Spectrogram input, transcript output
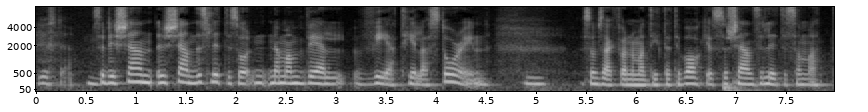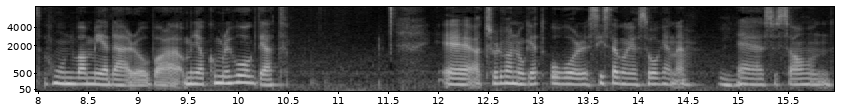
Just det. Så det, känd, det kändes lite så när man väl vet hela storyn. Mm. Som sagt var när man tittar tillbaka så känns det lite som att hon var med där och bara, men jag kommer ihåg det att eh, jag tror det var nog ett år, sista gången jag såg henne. Mm. Eh, så sa hon,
